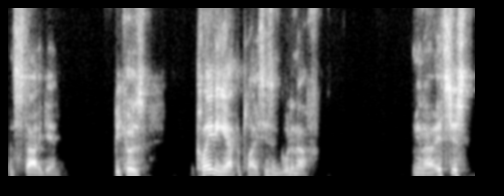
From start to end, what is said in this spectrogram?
and start again, because cleaning out the place isn't good enough. You know, it's just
